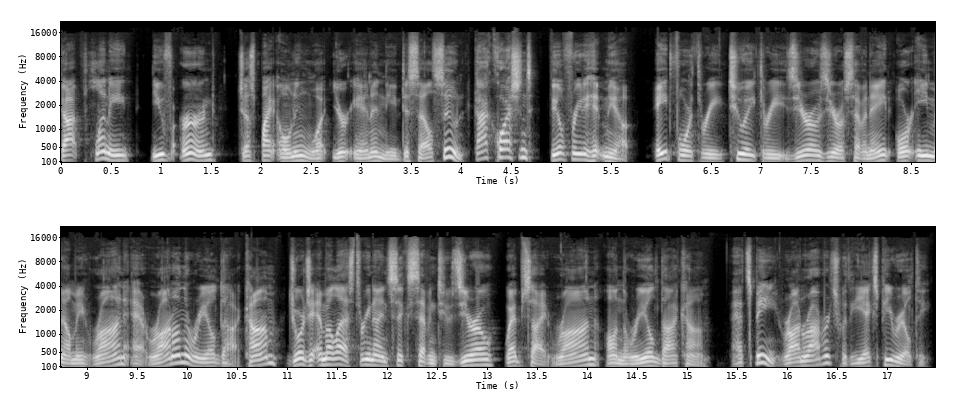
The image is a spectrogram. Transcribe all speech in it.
got plenty you've earned just by owning what you're in and need to sell soon. Got questions? Feel free to hit me up. 843-283-0078 or email me ron at rononthereal.com. Georgia MLS 396720. Website rononthereal.com. That's me, Ron Roberts with eXp Realty.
